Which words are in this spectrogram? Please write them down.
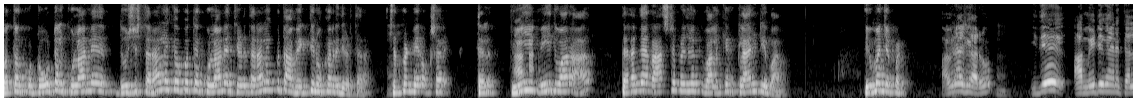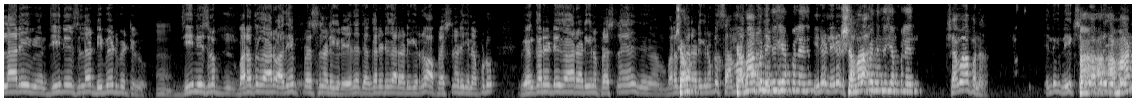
మొత్తం టోటల్ కులాన్నే దూషిస్తారా? లేకపోతే కులాన్నే తిడతారా? లేకపోతే ఆ వ్యక్తిని ఒక్కరిని తిడతారా? చెప్పండి మీరు ఒకసారి. తెల- మీ మీ ద్వారా తెలంగాణ రాష్ట్ర ప్రజలకు వాళ్ళకి క్లారిటీ ఇవ్వాలి. ఇవ్వమని చెప్పండి. అవినాష్ గారు ఇదే ఆ మీటింగ్ ఆయన తెల్లారి జీ న్యూస్లో డిబేట్ పెట్టిరు. జీ న్యూస్లో భరత్ గారు అదే ప్రశ్న అడిగారు ఏదైతే వెంకరెడ్డి గారు అడిగారో ఆ ప్రశ్న అడిగినప్పుడు వెంకరెడ్డి గారు అడిగిన ప్రశ్న భరత్ గారు అడిగినప్పుడు సమాధానం క్షమాపణ. ఎందుకు నీ ఆ- మాట?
